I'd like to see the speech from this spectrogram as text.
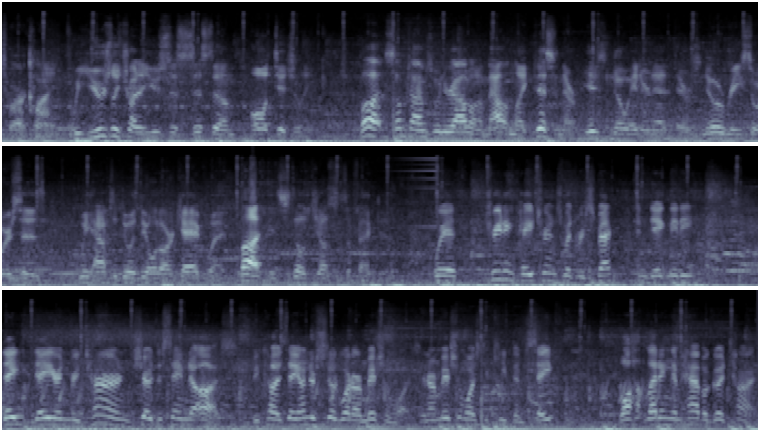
to our clients. We usually try to use this system all digitally. But sometimes when you're out on a mountain like this and there is no internet, there's no resources, we have to do it the old archaic way. But it's still just as effective. With treating patrons with respect and dignity, they, they in return showed the same to us because they understood what our mission was. And our mission was to keep them safe while letting them have a good time.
